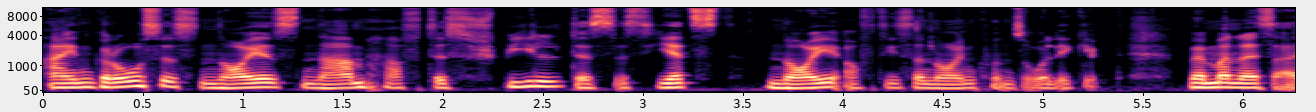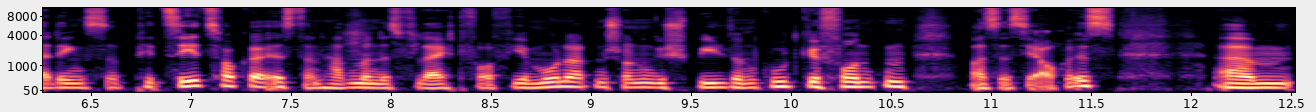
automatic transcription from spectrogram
ein großes, neues, namhaftes Spiel, das es jetzt neu auf dieser neuen Konsole gibt. Wenn man als allerdings PC-Zocker ist, dann hat man das vielleicht vor vier Monaten schon gespielt und gut gefunden, was es ja auch ist. Ähm,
